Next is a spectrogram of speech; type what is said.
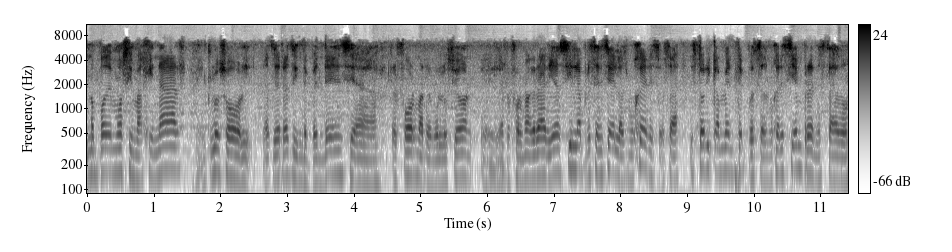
No podemos imaginar incluso las guerras de independencia, reforma, revolución, eh, la reforma agraria sin la presencia de las mujeres. O sea, históricamente pues las mujeres siempre han estado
